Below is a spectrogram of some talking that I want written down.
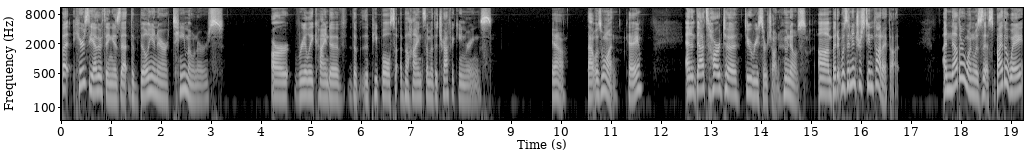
But here's the other thing: is that the billionaire team owners are really kind of the the people behind some of the trafficking rings. Yeah, that was one. Okay. And that's hard to do research on. Who knows? Um, but it was an interesting thought, I thought. Another one was this. By the way,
